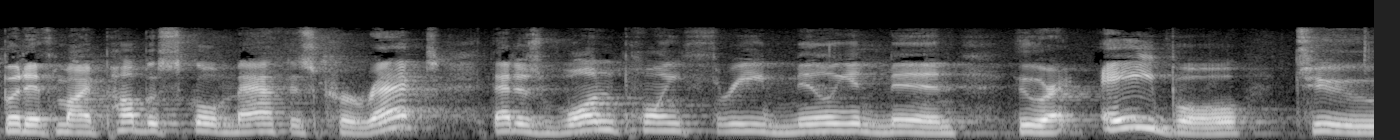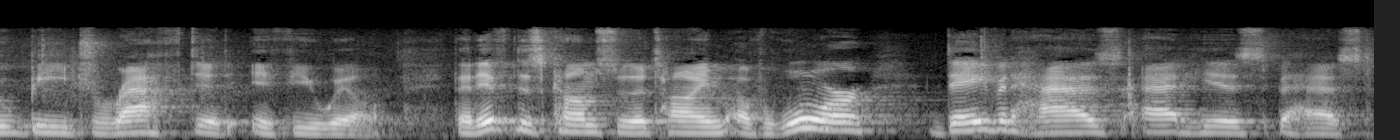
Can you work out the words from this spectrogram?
but if my public school math is correct, that is 1.3 million men who are able to be drafted, if you will. That if this comes to the time of war, David has at his behest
